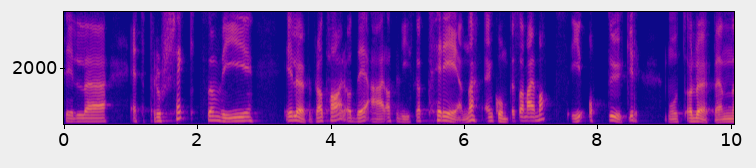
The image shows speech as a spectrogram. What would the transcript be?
til uh, et prosjekt som vi i Løpeprat har, og det er at vi skal trene en kompis av meg, Mats, i åtte uker mot å løpe en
